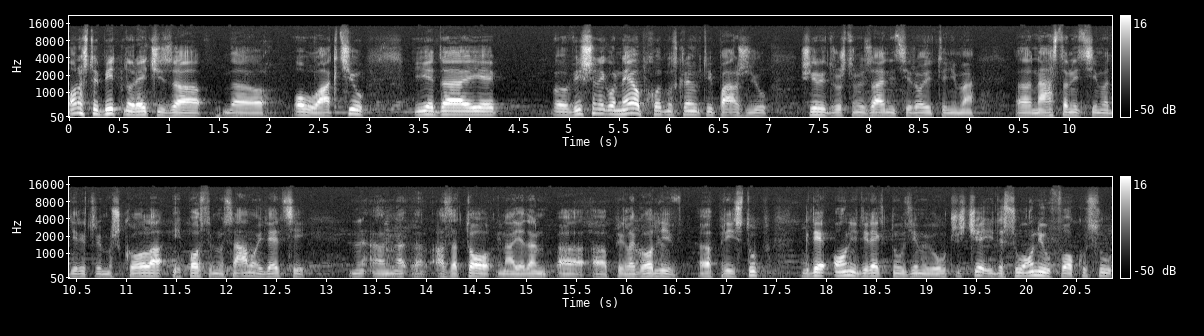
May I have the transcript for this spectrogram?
Ono što je bitno reći za ovu akciju je da je više nego neophodno skrenuti pažnju širi društvenoj zajednici, roditeljima, nastavnicima, direktorima škola i posebno samoj deci, a za to na jedan prilagodljiv pristup, gde oni direktno uzimaju učešće i gde su oni u fokusu,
